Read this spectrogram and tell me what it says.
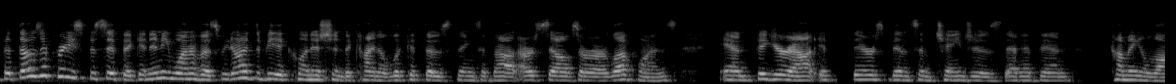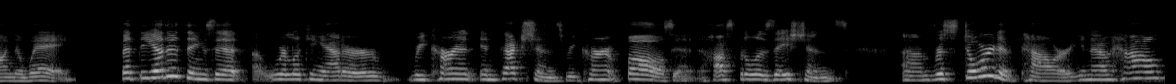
but those are pretty specific and any one of us we don't have to be a clinician to kind of look at those things about ourselves or our loved ones and figure out if there's been some changes that have been coming along the way but the other things that we're looking at are recurrent infections recurrent falls hospitalizations. Um, restorative power you know how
